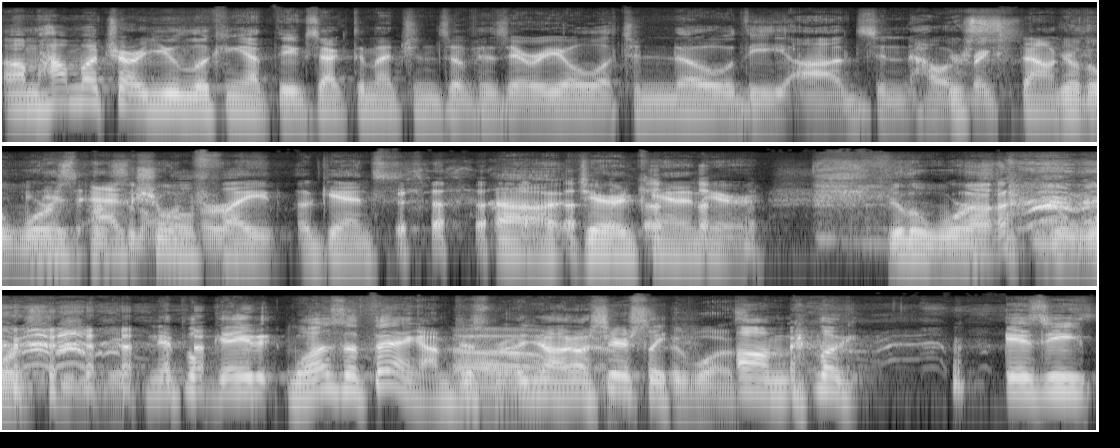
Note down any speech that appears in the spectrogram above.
Um, how much are you looking at the exact dimensions of his areola to know the odds and how it You're breaks down? you're the in worst his actual on earth. fight against uh, Jared Cannonier. You're the worst. you're the worst. Nipplegate was a thing. I'm just, you know, no, seriously. it was. Um, look, Izzy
